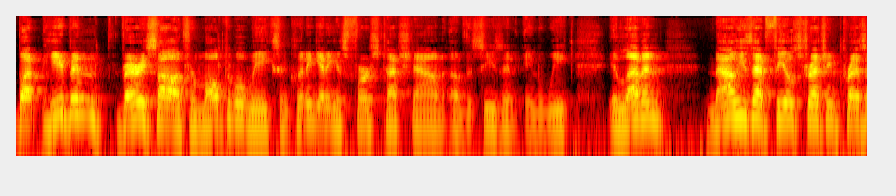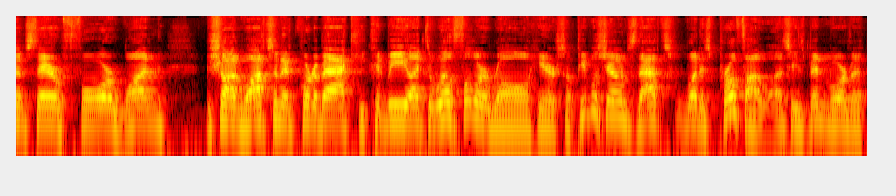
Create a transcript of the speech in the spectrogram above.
but he'd been very solid for multiple weeks, including getting his first touchdown of the season in week 11. Now he's that field stretching presence there for one. Deshaun Watson at quarterback. He could be like the Will Fuller role here. So Peoples Jones, that's what his profile was. He's been more of a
